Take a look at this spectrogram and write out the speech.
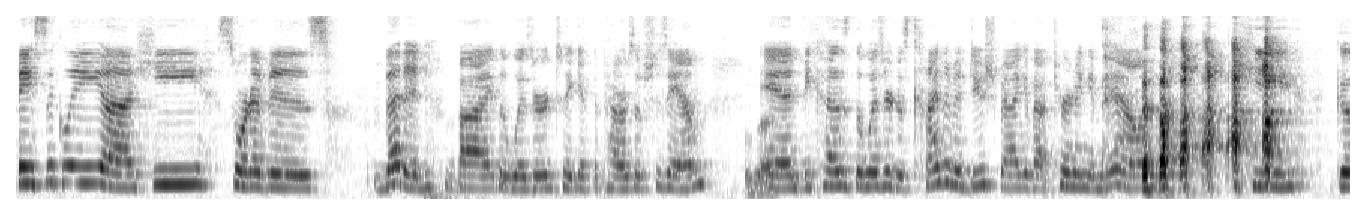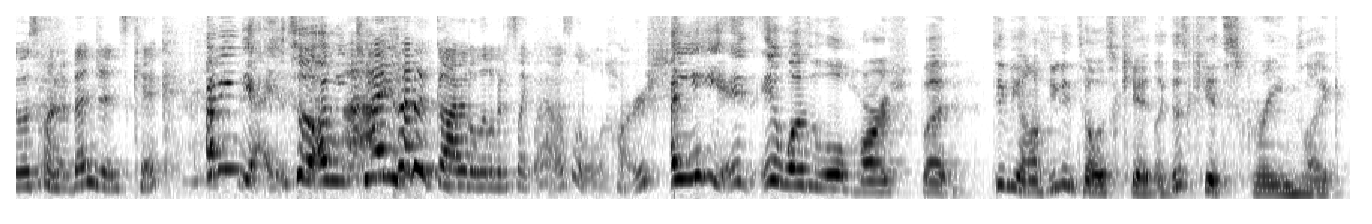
basically, uh, he sort of is vetted by the wizard to get the powers of Shazam, and because the wizard is kind of a douchebag about turning him down, he goes on a vengeance kick. I mean, yeah. So I mean, to I, I kind of got it a little bit. It's like, wow, was a little harsh. I mean, he, it, it was a little harsh, but to be honest, you can tell this kid, like this kid screams like,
